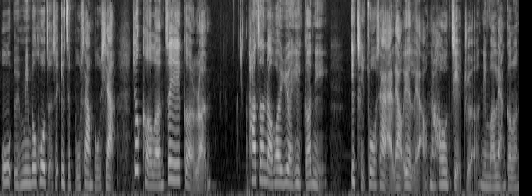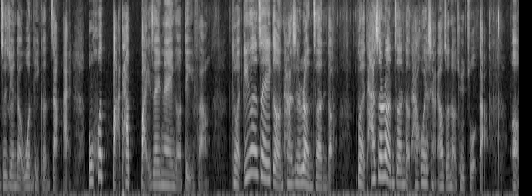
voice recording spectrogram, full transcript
乌云密布，或者是一直不上不下。就可能这一个人，他真的会愿意跟你一起坐下来聊一聊，然后解决你们两个人之间的问题跟障碍，不会把它摆在那个地方。对，因为这一个人他是认真的。对，他是认真的，他会想要真的去做到，嗯，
